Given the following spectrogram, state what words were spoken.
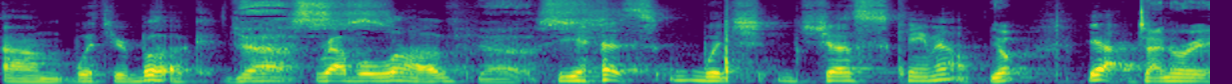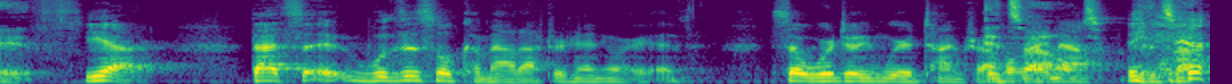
um, with your book, Yes. Rebel Love. Yes. Yes, which just came out. Yep. Yeah. January eighth. Yeah, that's uh, well. This will come out after January eighth. So we're doing weird time travel It's right out. now. It's out.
